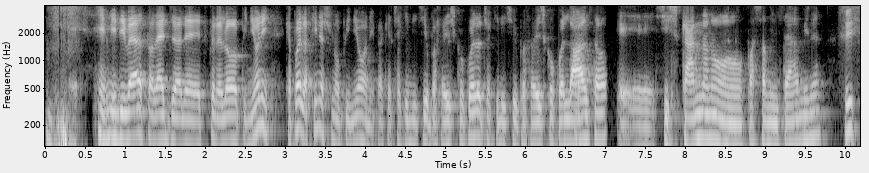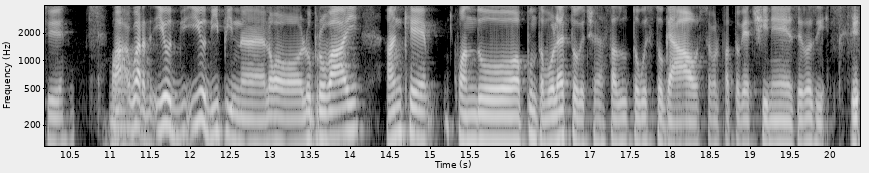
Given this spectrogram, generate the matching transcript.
e, mi diverto a leggere tutte le loro opinioni, che poi alla fine sono opinioni, perché c'è chi dice io preferisco quello, c'è chi dice io preferisco quell'altro e si scannano, passami il termine. Sì, sì. Ma, Ma guarda, io, io Deepin lo, lo provai anche quando appunto avevo letto che c'era stato tutto questo caos col fatto che è cinese così sì.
